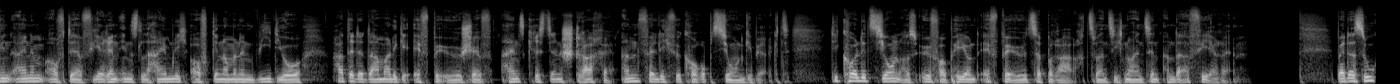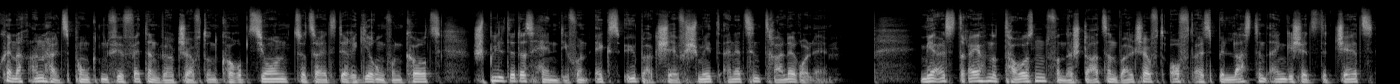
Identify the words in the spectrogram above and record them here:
In einem auf der Ferieninsel heimlich aufgenommenen Video hatte der damalige FPÖ-Chef Heinz-Christian Strache anfällig für Korruption gewirkt. Die Koalition aus ÖVP und FPÖ zerbrach 2019 an der Affäre. Bei der Suche nach Anhaltspunkten für Vetternwirtschaft und Korruption zur Zeit der Regierung von Kurz spielte das Handy von Ex-ÖBAG-Chef Schmidt eine zentrale Rolle. Mehr als 300.000 von der Staatsanwaltschaft oft als belastend eingeschätzte Chats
